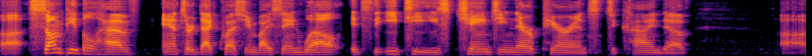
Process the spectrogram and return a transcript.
Uh, some people have answered that question by saying, well, it's the ETs changing their appearance to kind of uh,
